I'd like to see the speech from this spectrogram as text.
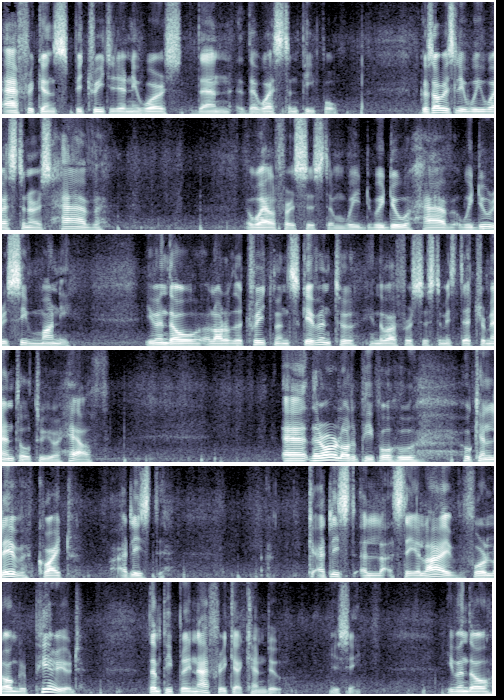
Africans be treated any worse than the Western people? Because obviously we Westerners have a welfare system. We we do have we do receive money, even though a lot of the treatments given to in the welfare system is detrimental to your health. Uh, there are a lot of people who who can live quite at least at least stay alive for a longer period than people in Africa can do, you see. Even though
